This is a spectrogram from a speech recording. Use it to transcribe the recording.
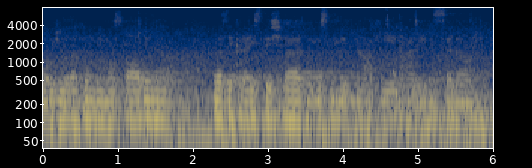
وأجوركم بمصابنا وذكر استشهاد مسلم بن عقيل عليه السلام.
